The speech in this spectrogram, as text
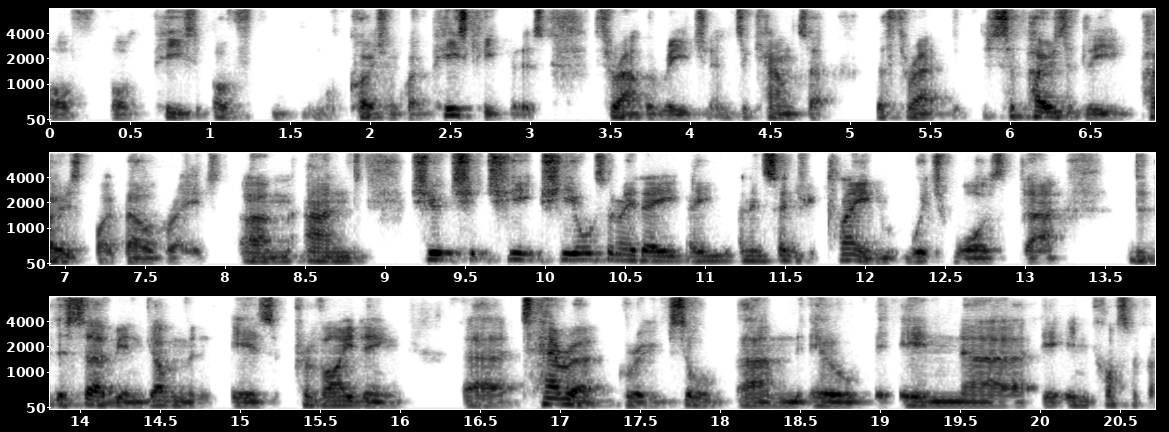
of of peace of quote unquote peacekeepers throughout the region to counter the threat supposedly posed by Belgrade. Um, and she, she she also made a, a an incendiary claim, which was that the, the Serbian government is providing uh, terror groups or um, in uh, in Kosovo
